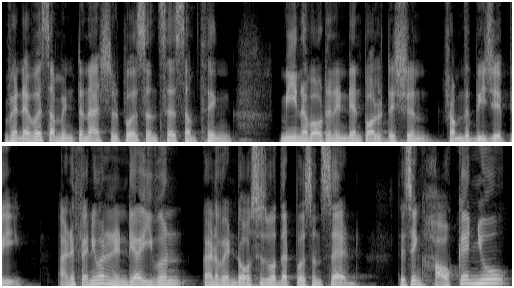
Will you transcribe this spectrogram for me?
whenever some international person says something mean about an Indian politician from the BJP. And if anyone in India even kind of endorses what that person said, they're saying, How can you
